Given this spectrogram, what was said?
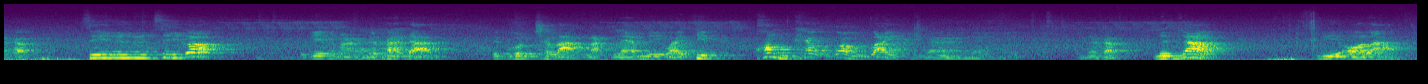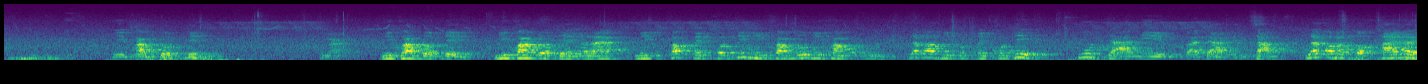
นะครับ สี่หนึ่งหนึ่งสี่ก็เมื่อกี้มาเดี๋ยวท่านอาจารย์ เป็นคนฉลาดหลักแหลมมีไหวพริบคล่องแคล่วว่องไวอ่าเนี่ยนะครับหนึ่งเก้ามีออร่ามีความโดดเด่น มีความโดดเด่น มีความโดดเด่นอะไร มีเพราะเป็นคนที่มีความรู้ มีความอุ่น แล้วก็มีเป็นคนที่พูดจาดีวาจาเป็นทรัพย์แล้วก็มาตบท้ายด้วย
